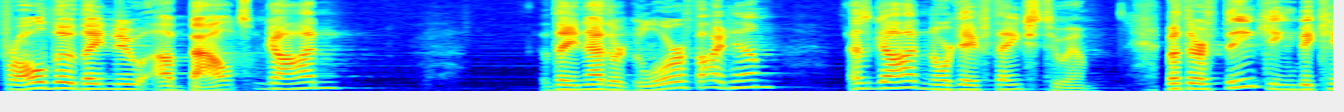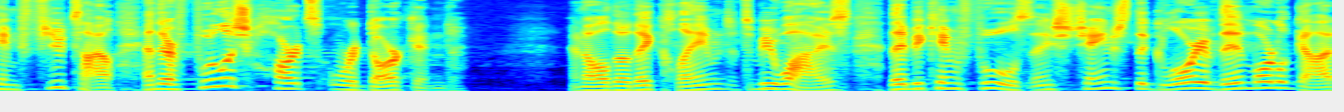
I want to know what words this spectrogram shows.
for although they knew about God, they neither glorified him as God nor gave thanks to him. But their thinking became futile, and their foolish hearts were darkened. And although they claimed to be wise, they became fools and exchanged the glory of the immortal God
